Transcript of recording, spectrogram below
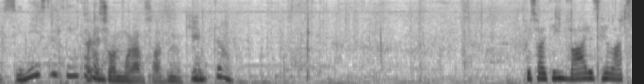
É sinistro aqui, hein, Será cara? que esse homem morava sozinho aqui? Então. Pessoal, tem vários relatos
